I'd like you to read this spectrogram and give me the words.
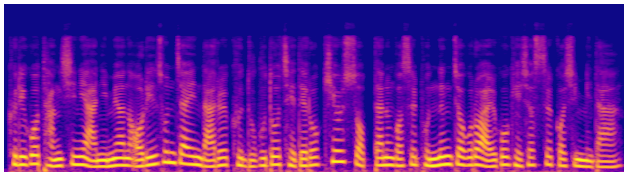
그리고 당신이 아니면 어린 손자인 나를 그 누구도 제대로 키울 수 없다는 것을 본능적으로 알고 계셨을 것입니다.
